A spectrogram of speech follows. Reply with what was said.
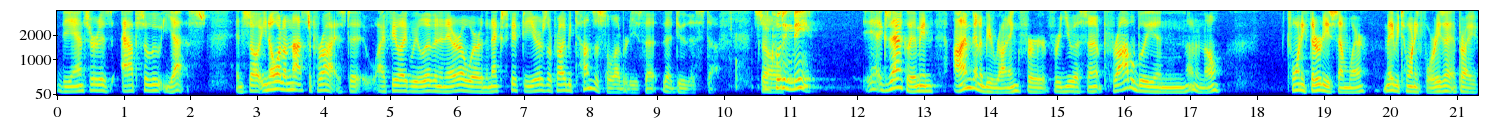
the answer is absolute yes. And so, you know what? I'm not surprised. I feel like we live in an era where in the next 50 years there'll probably be tons of celebrities that, that do this stuff. So, including me. yeah, exactly. I mean, I'm going to be running for, for U.S. Senate probably in, I don't know, 2030s somewhere, maybe 2040s. I probably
